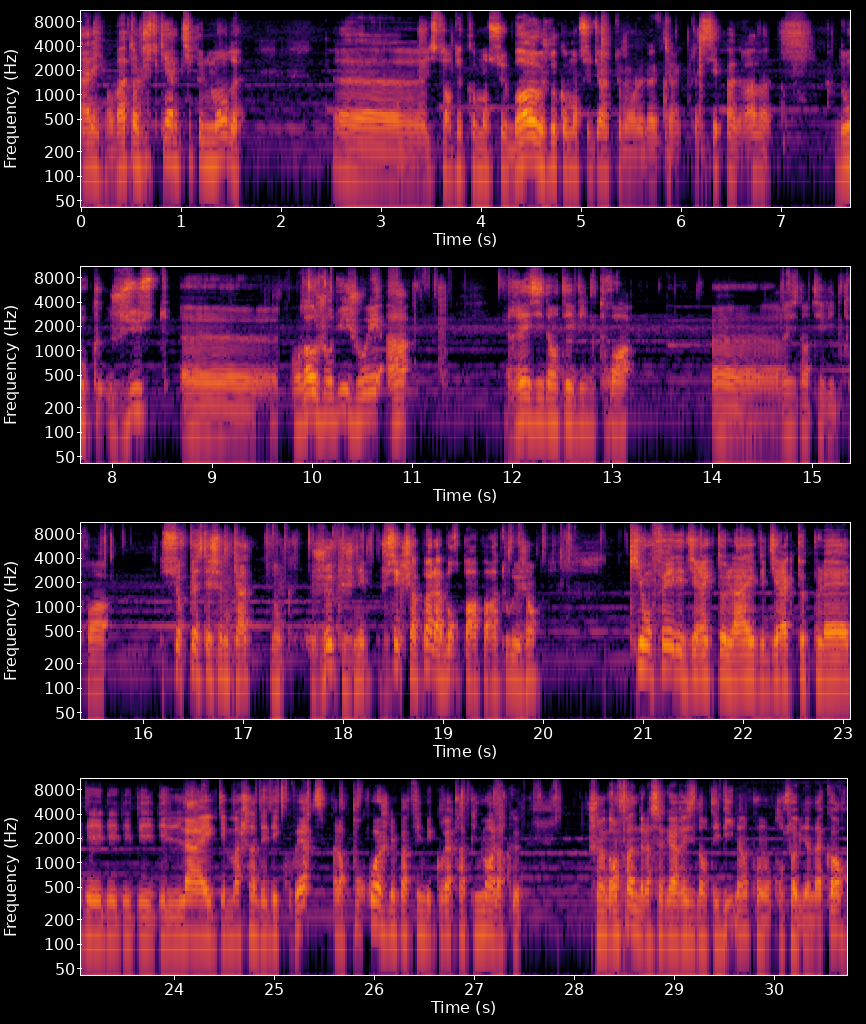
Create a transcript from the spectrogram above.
Allez, on va attendre juste qu'il y ait un petit peu de monde. Euh, histoire de commencer. Bon, je veux commencer directement le live direct, c'est pas grave. Donc, juste, euh, on va aujourd'hui jouer à Resident Evil 3. Euh, Resident Evil 3 sur PlayStation 4. Donc, jeu que je n'ai. Je sais que je suis un peu à la bourre par rapport à tous les gens qui ont fait des directs live, des directs play, des, des, des, des, lives, des machins, des découvertes. Alors, pourquoi je n'ai pas fait une découverte rapidement alors que je suis un grand fan de la saga Resident Evil, hein, qu'on soit bien d'accord.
